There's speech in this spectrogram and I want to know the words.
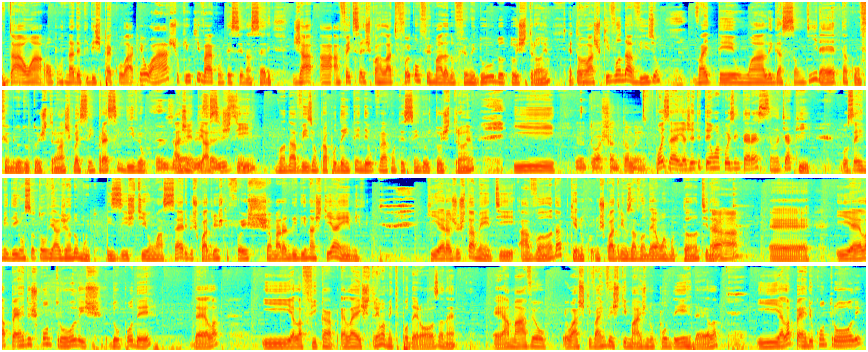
dá uma oportunidade aqui de especular que eu acho que o que vai acontecer na série já a, a Feiticeira Escarlate foi confirmada no filme do Doutor Estranho então eu acho que WandaVision vai ter uma ligação direta com o filme do Doutor Estranho acho que vai ser imprescindível é, a gente assistir WandaVision para poder entender o que vai acontecer em Doutor Estranho. E. Eu tô achando também. Pois é, e a gente tem uma coisa interessante aqui. Vocês me digam se eu tô viajando muito. Existe uma série dos quadrinhos que foi chamada de Dinastia M. Que era justamente a Wanda, porque no, nos quadrinhos a Wanda é uma mutante, né? Uhum. É, e ela perde os controles do poder dela. E ela fica. Ela é extremamente poderosa, né? É, a Marvel, eu acho que vai investir mais no poder dela e ela perde o controle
